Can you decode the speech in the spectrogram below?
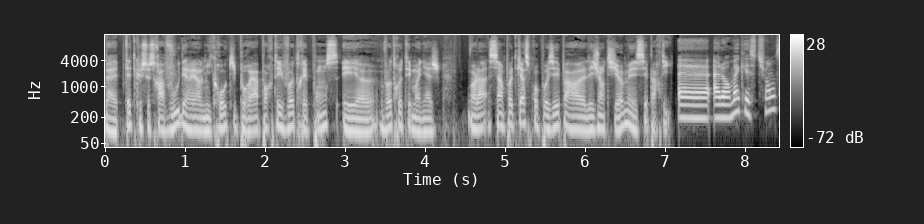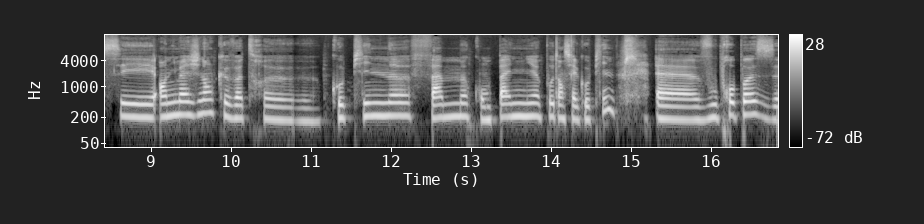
bah, peut-être que ce sera vous derrière le micro qui pourrez apporter votre réponse et euh, votre témoignage. Voilà, c'est un podcast proposé par euh, les gentilshommes et c'est parti. Euh, alors ma question, c'est en imaginant que votre copine, femme, compagne, potentielle copine, vous propose,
